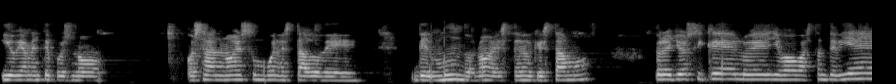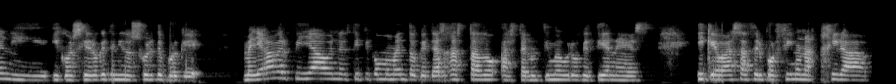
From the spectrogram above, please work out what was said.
y obviamente pues no, o sea, no es un buen estado de, del mundo, ¿no? Este en el que estamos. Pero yo sí que lo he llevado bastante bien y, considero que he tenido suerte porque me llega a haber pillado en el típico momento que te has gastado hasta el último euro que tienes y que vas a hacer por fin una gira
